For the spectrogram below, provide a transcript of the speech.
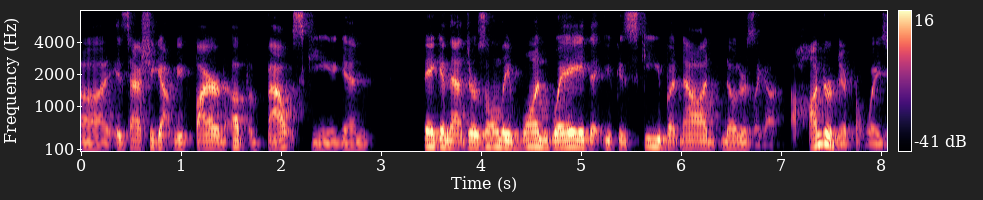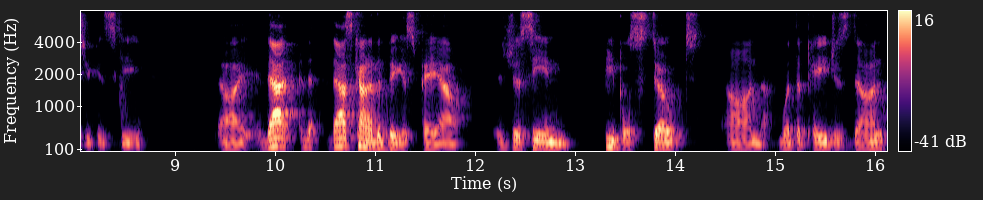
Uh, it's actually got me fired up about skiing again, thinking that there's only one way that you can ski, but now I know there's like a, a hundred different ways you can ski. Uh, that that's kind of the biggest payout is just seeing people stoked on what the page has done,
